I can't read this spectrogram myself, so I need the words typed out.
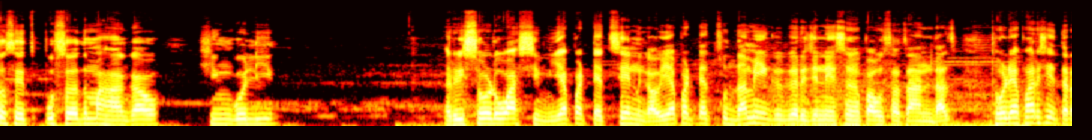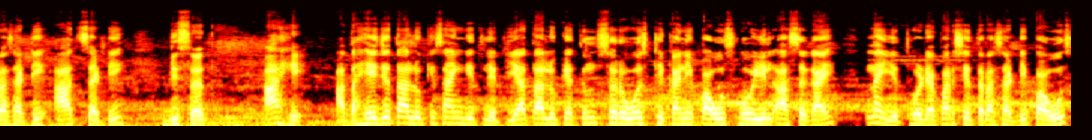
तसेच पुसद महागाव हिंगोली रिसोड वाशिम या पट्ट्यात सेनगाव या पट्ट्यात सुद्धा मेघगर्जनेसह पावसाचा अंदाज थोड्याफार क्षेत्रासाठी आजसाठी दिसत आहे. आता हे जे तालुके सांगितलेत या तालुक्यातून सर्वच ठिकाणी पाऊस होईल असं काय नाही आहे थोड्याफार क्षेत्रासाठी पाऊस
